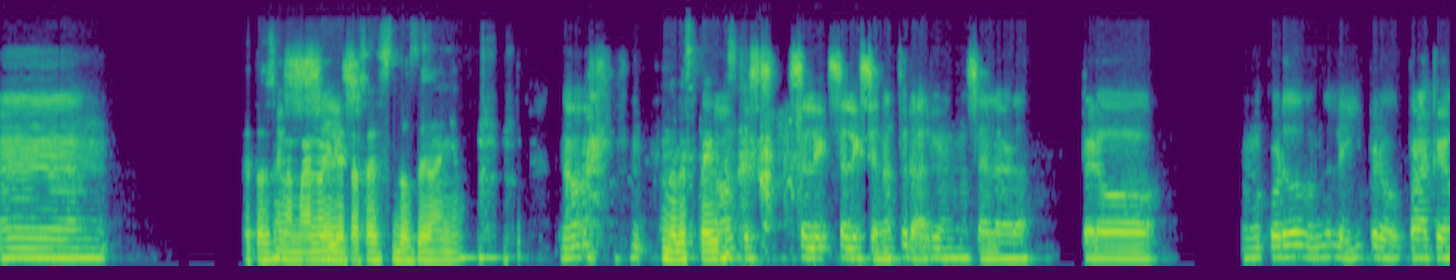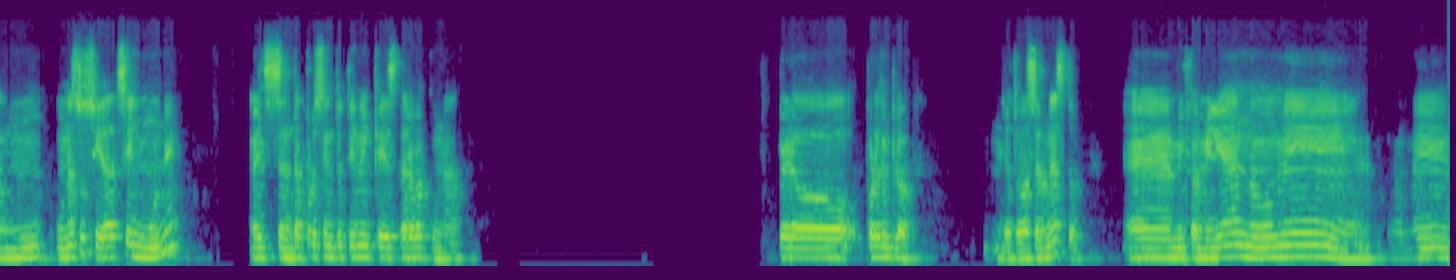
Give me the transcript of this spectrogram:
Um, te tosas en la mano y les haces dos de daño. No. no les pegas. No, pues selección natural, no sé, la verdad. Pero no me acuerdo dónde leí, pero para que una sociedad se inmune, el 60% tiene que estar vacunado. Pero, por ejemplo, yo te voy a ser honesto. Eh, mi familia no me, no me,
